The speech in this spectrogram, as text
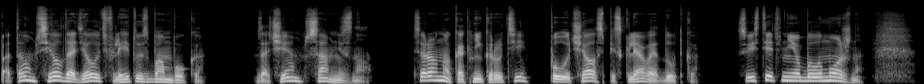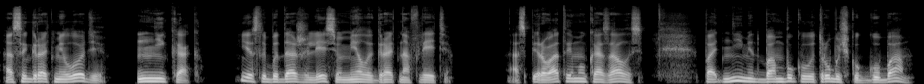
Потом сел доделать флейту из бамбука. Зачем, сам не знал. Все равно, как ни крути, получалась песклявая дудка. Свистеть в нее было можно, а сыграть мелодию — никак, если бы даже Лесь умел играть на флейте. А сперва-то ему казалось, поднимет бамбуковую трубочку к губам,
